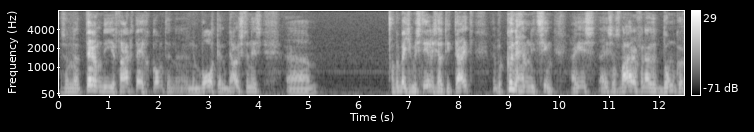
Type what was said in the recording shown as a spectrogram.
Dat is een uh, term die je vaker tegenkomt. En, uh, een wolk en duisternis. Uh, ook een beetje mysterisch uit die tijd. We kunnen hem niet zien. Hij is, hij is als het ware vanuit het donker.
